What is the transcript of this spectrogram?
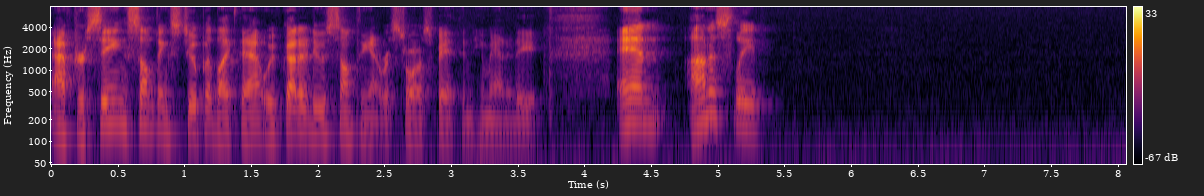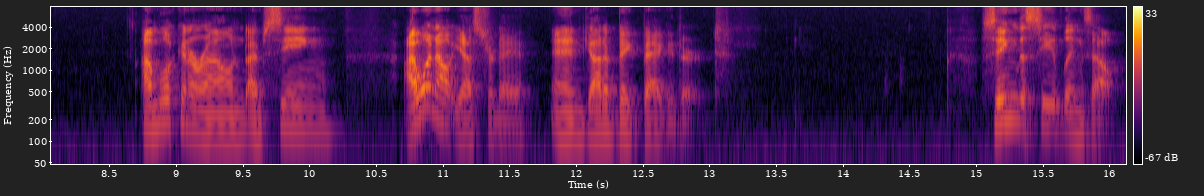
After seeing something stupid like that, we've got to do something that restores faith in humanity. And honestly, I'm looking around, I'm seeing I went out yesterday and got a big bag of dirt. Seeing the seedlings out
